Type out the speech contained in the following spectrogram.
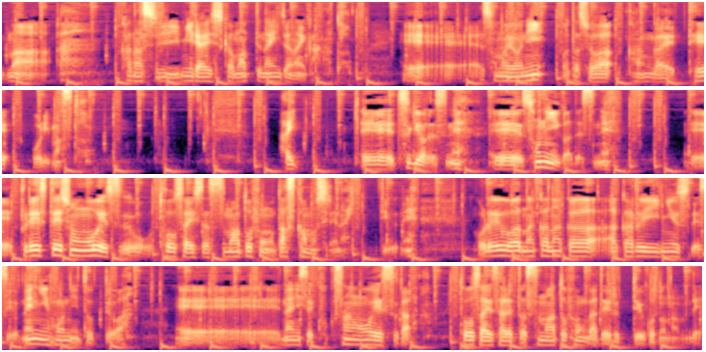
まあ、悲しい未来しか待ってないんじゃないかなと、えー、そのように私は考えておりますと。はい。えー、次はですね、えー、ソニーがですね、えー、プレイステーション OS を搭載したスマートフォンを出すかもしれないっていうね、これはなかなか明るいニュースですよね、日本にとっては。えー、何せ国産 OS が搭載されたスマートフォンが出るっていうことなんで、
